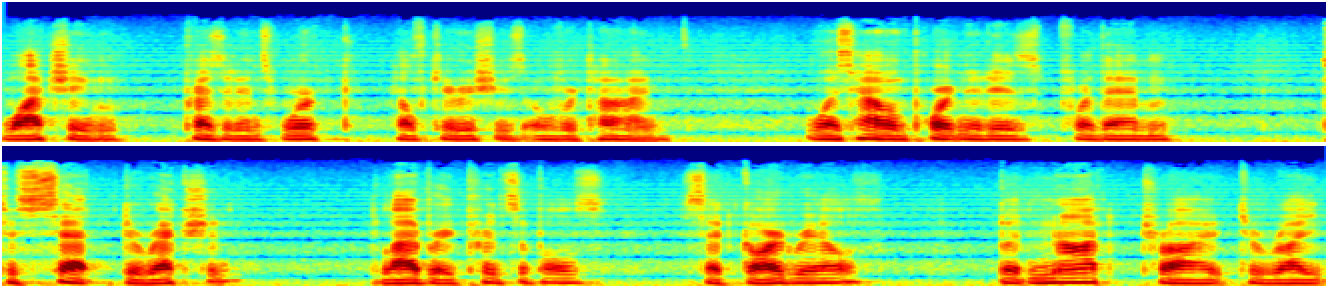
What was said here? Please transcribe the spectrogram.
watching presidents work healthcare issues over time was how important it is for them to set direction, elaborate principles, set guardrails, but not try to write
